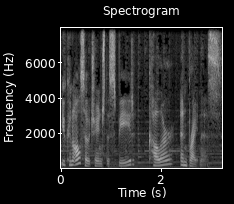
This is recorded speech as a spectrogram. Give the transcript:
You can also change the speed, color, and brightness.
